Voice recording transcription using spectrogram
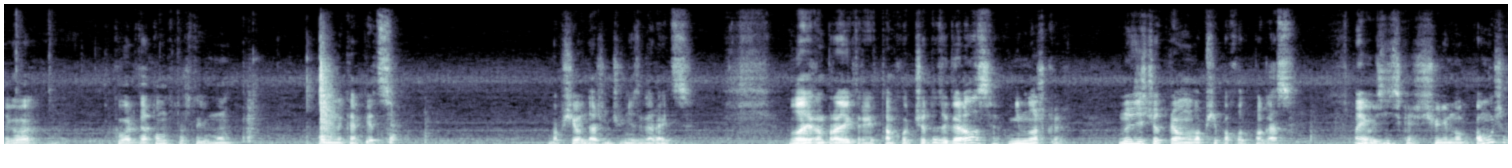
это говорит о том, что ему полный капец. Вообще он даже ничего не загорается. В лазерном проекторе там хоть что-то загоралось немножко, но здесь что-то прям он вообще походу погас. Ну, я его здесь, конечно, еще немного помучил.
